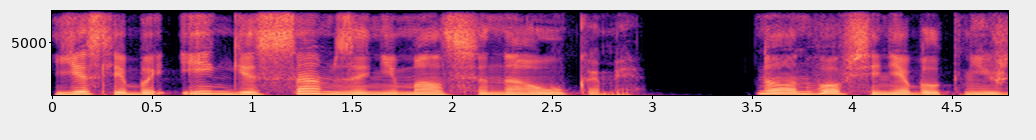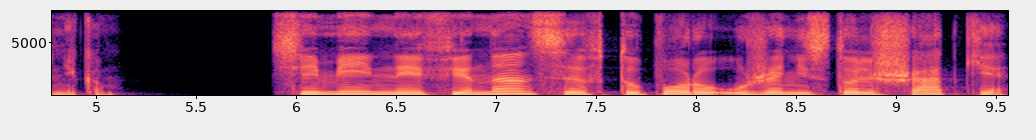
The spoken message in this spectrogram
если бы Инги сам занимался науками. Но он вовсе не был книжником. Семейные финансы в ту пору уже не столь шатки.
